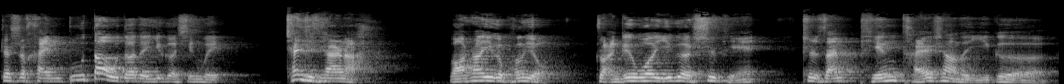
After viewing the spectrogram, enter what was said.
这是很不道德的一个行为。前几天呢，网上一个朋友转给我一个视频，是咱平台上的一个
